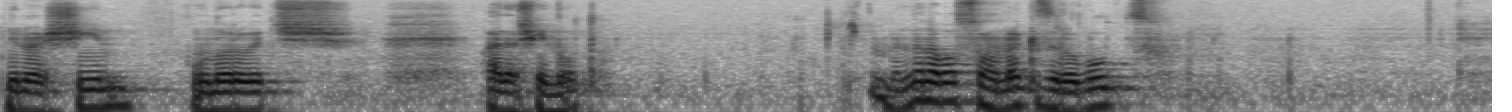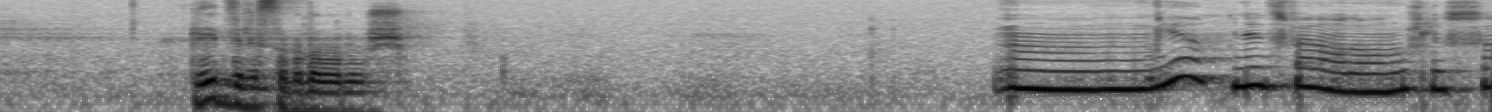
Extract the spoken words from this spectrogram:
22 ونورويتش 21 نقطة. من اللي أنا بص على مركز الهبوط ليدز لسه ما ضمنوش. ليدز فعلا ما ضمنوش لسه.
